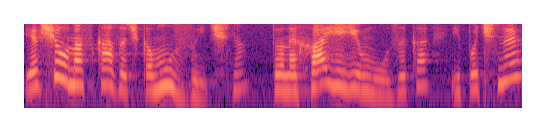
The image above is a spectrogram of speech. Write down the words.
Якщо у нас казочка музична, то нехай її музика і почне.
